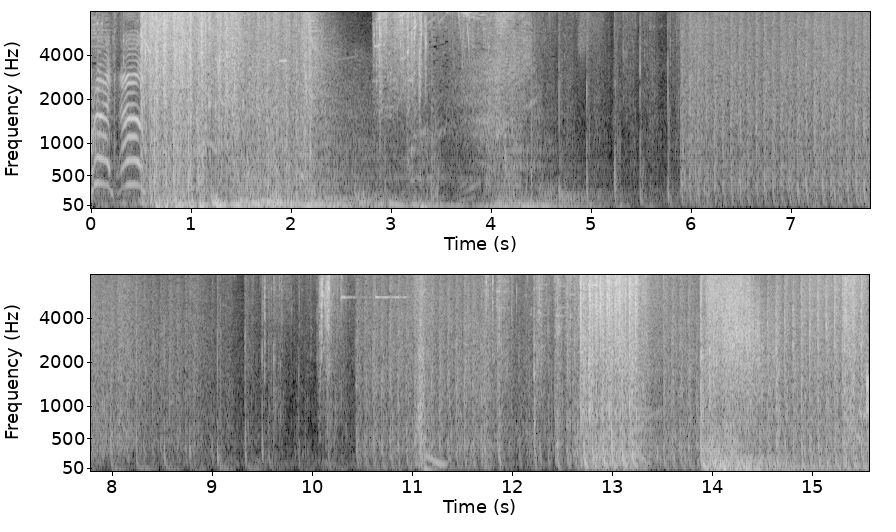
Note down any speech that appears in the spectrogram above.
Frag out! I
